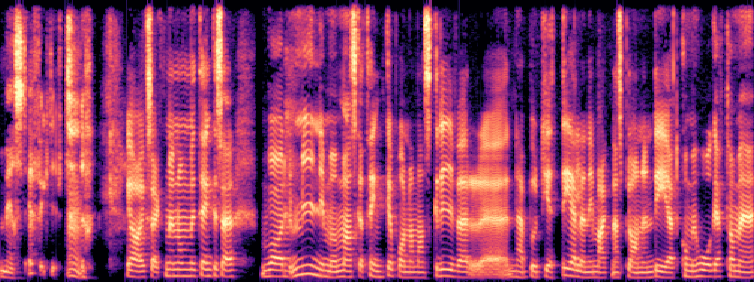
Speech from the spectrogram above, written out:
mest effektivt. Mm. Ja, exakt. Men om vi tänker så här, vad minimum man ska tänka på när man skriver eh, den här budgetdelen i marknadsplanen, det är att komma ihåg att ta med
